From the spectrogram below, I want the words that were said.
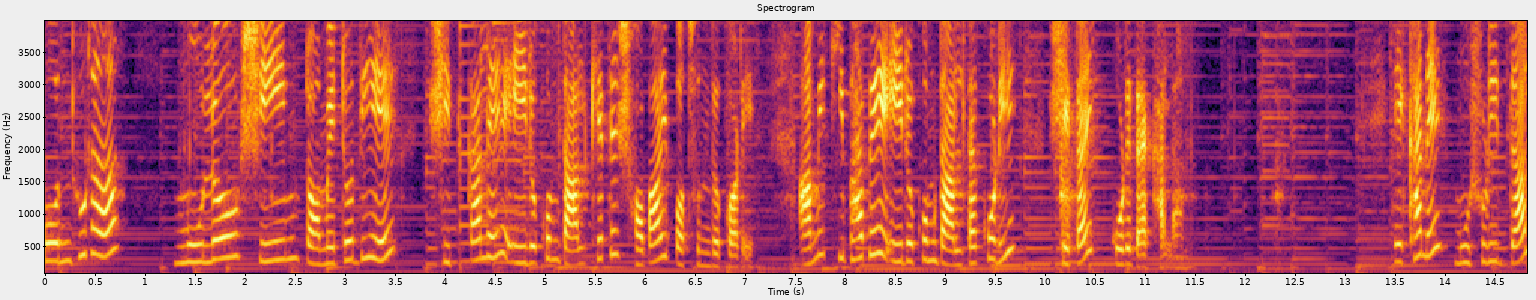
বন্ধুরা, মূলো, শিম, টমেটো দিয়ে শীতকালে এই রকম ডাল খেতে সবাই পছন্দ করে। আমি কীভাবে এই রকম ডালটা করি সেটাই করে দেখালাম। এখানে মুসুরির ডাল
